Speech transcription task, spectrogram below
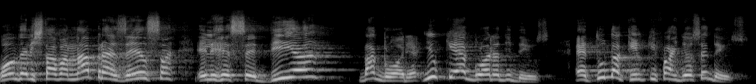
Quando ele estava na presença, ele recebia da glória. E o que é a glória de Deus? É tudo aquilo que faz Deus ser Deus.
